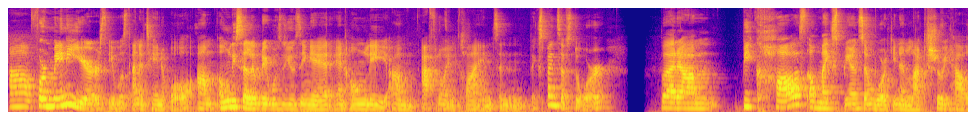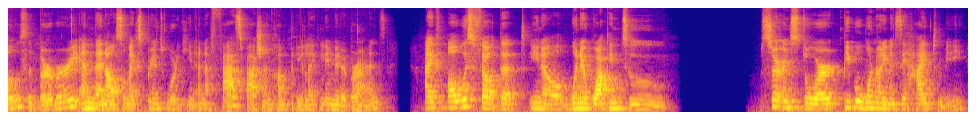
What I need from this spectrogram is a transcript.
Uh, for many years, it was unattainable. Um, only celebrity was using it, and only um, affluent clients and expensive store. But um, because of my experience in working in luxury house, Burberry, and then also my experience working in a fast fashion company like Limited Brands, I've always felt that you know when I walk into certain store, people will not even say hi to me.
